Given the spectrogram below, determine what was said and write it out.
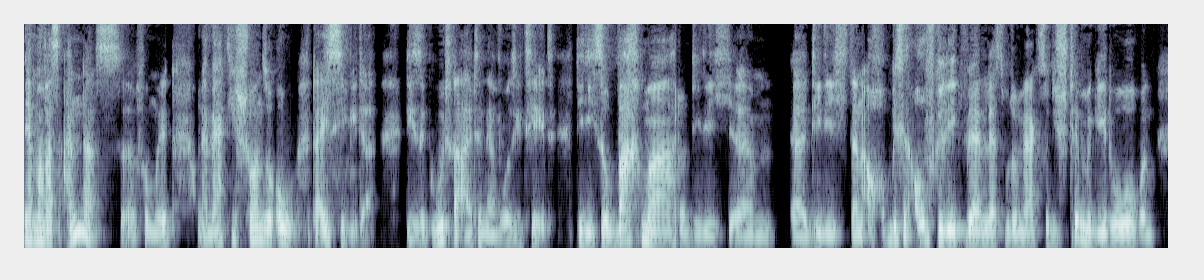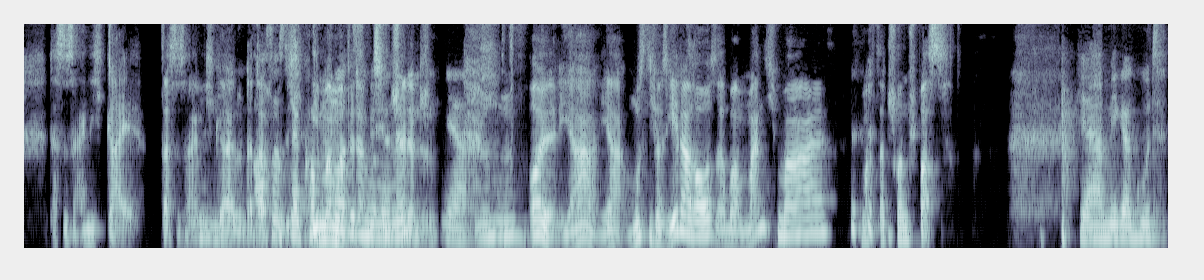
ja mal was anders äh, formuliert. Und da merkte ich schon so, oh, da ist sie wieder. Diese gute alte Nervosität, die dich so wach macht und die dich, ähm, äh, die dich dann auch ein bisschen aufgeregt werden lässt, wo du merkst, so die Stimme geht hoch und das ist eigentlich geil. Das ist eigentlich mhm. geil. Und da darf man sich immer mal wieder ein bisschen ne? challengen. Ja. Mhm. Voll, ja, ja. Muss nicht aus jeder raus, aber manchmal macht das schon Spaß. Ja, mega gut.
